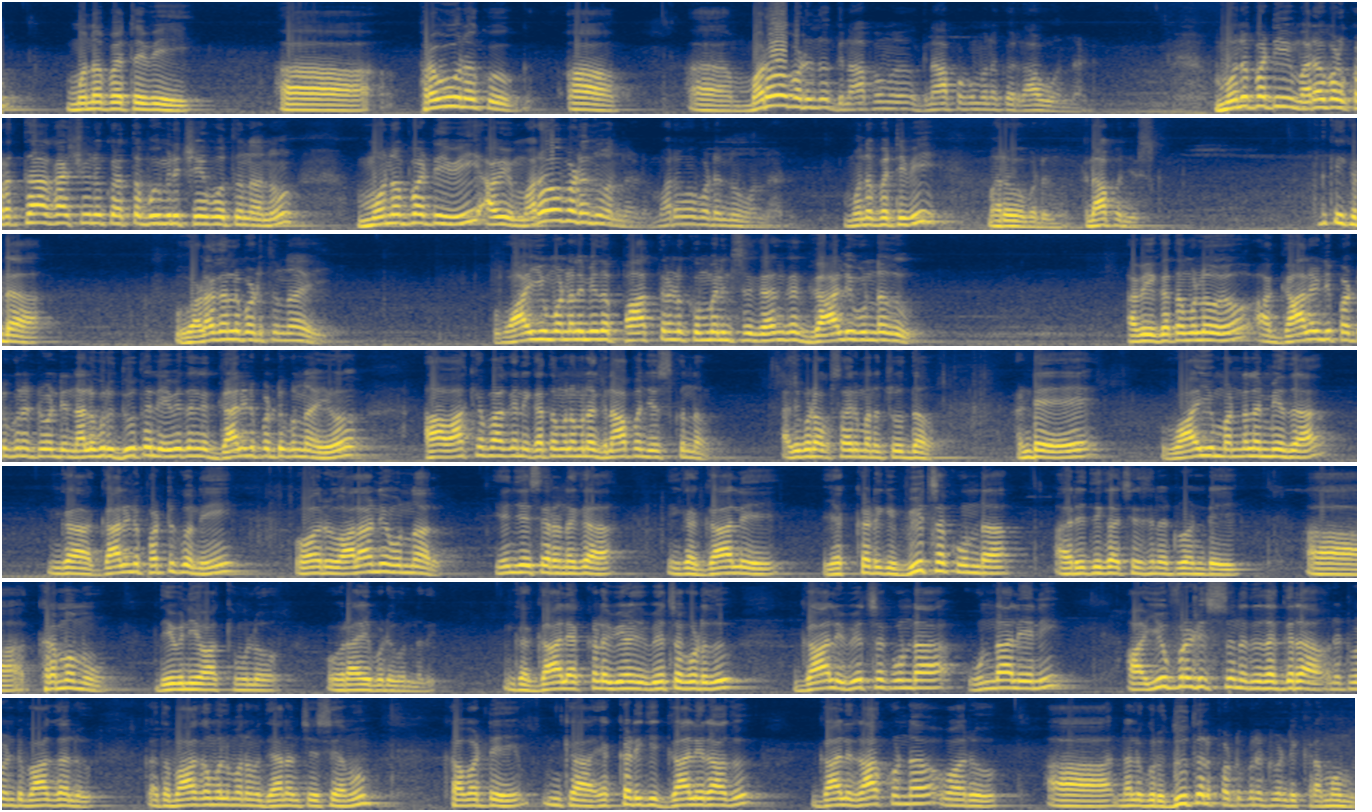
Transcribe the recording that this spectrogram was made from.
మునపటివి ప్రభువునకు మరోబడును జ్ఞాపము జ్ఞాపకమునకు రావు అన్నాడు. మునపటివి మరోబడు క్రొత్త ఆకాశమును క్రొత్త భూమిని చేయబోతున్నాను మునపటివి అవి మరవబడును అన్నాడు మరవబడును అన్నాడు. మునపటివి మరవబడును జ్ఞాపం చేసుకో. అందుకే ఇక్కడ వడగళ్ళు పడుతున్నాయి. వాయుమండలం మీద పాత్రను కుమ్మరించగా ఇంకా గాలి ఉండదు. అవి గతంలో ఆ గాలిని పట్టుకున్నటువంటి నలుగురు దూతలు ఏ విధంగా గాలిని పట్టుకున్నాయో ఆ వాక్య భాగాన్ని గతంలో మనం జ్ఞాపం చేసుకున్నాం అది కూడా ఒకసారి మనం చూద్దాం. అంటే వాయుమండలం మీద ఇంకా గాలిని పట్టుకొని వారు అలానే ఉన్నారు. ఏం చేశారనగా ఇంకా గాలి ఎక్కడికి వీచకుండా ఆ రీతిగా చేసినటువంటి క్రమము దేవుని వాక్యములో వ్రాయబడి ఉన్నది. ఇంకా గాలి ఎక్కడ వే వీచకూడదు. గాలి వీచకుండా ఉండాలి అని ఆ యూఫ్రడిస్ నది దగ్గర ఉన్నటువంటి భాగాలు గత భాగములు మనం ధ్యానం చేశాము. కాబట్టి ఇంకా ఎక్కడికి గాలి రాదు. గాలి రాకుండా వారు నలుగురు దూతలు పట్టుకున్నటువంటి క్రమం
